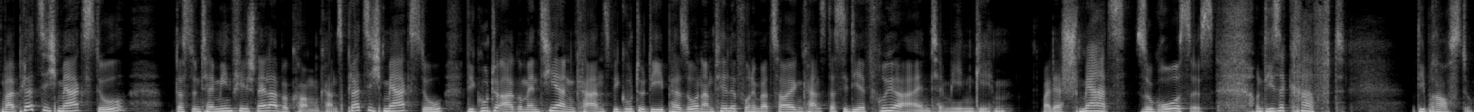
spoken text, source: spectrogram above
Weil plötzlich merkst du, dass du einen Termin viel schneller bekommen kannst. Plötzlich merkst du, wie gut du argumentieren kannst, wie gut du die Person am Telefon überzeugen kannst, dass sie dir früher einen Termin geben. Weil der Schmerz so groß ist. Und diese Kraft, die brauchst du.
